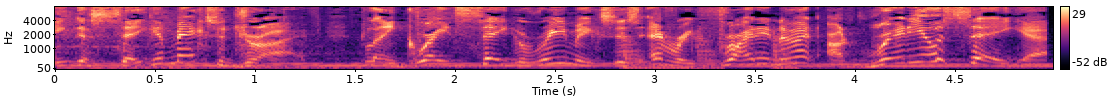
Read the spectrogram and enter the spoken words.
listening to Sega Mega Drive, playing great Sega remixes every Friday night on Radio Sega.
